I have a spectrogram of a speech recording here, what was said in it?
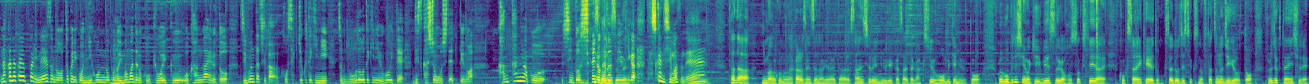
なかなかやっぱりねその特にこう日本のこの今までのこう教育を考えると、自分たちがこう積極的にその能動的に動いてディスカッションをしてっていうのは簡単にはこう浸透しないのかなっていう気が確かにしますね。ただ今この中原先生の挙げられた3種類に流撃化された学習法を見てみるとこれ僕自身は QBS が発足して以来国際経営と国際ロジスティクスの2つの事業とプロジェクト演習で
